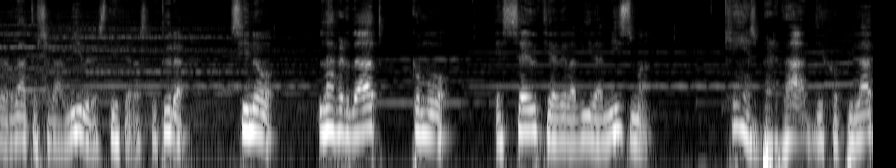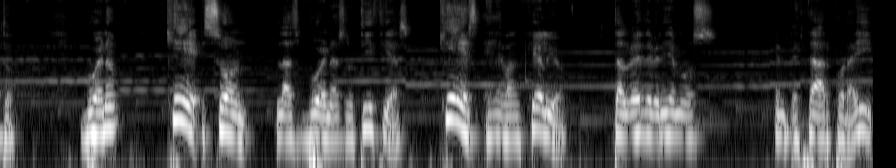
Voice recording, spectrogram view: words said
verdad os hará libres, dice la escritura, sino la verdad como esencia de la vida misma. ¿Qué es verdad? dijo Pilato. Bueno, ¿qué son las buenas noticias? ¿Qué es el Evangelio? Tal vez deberíamos empezar por ahí.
